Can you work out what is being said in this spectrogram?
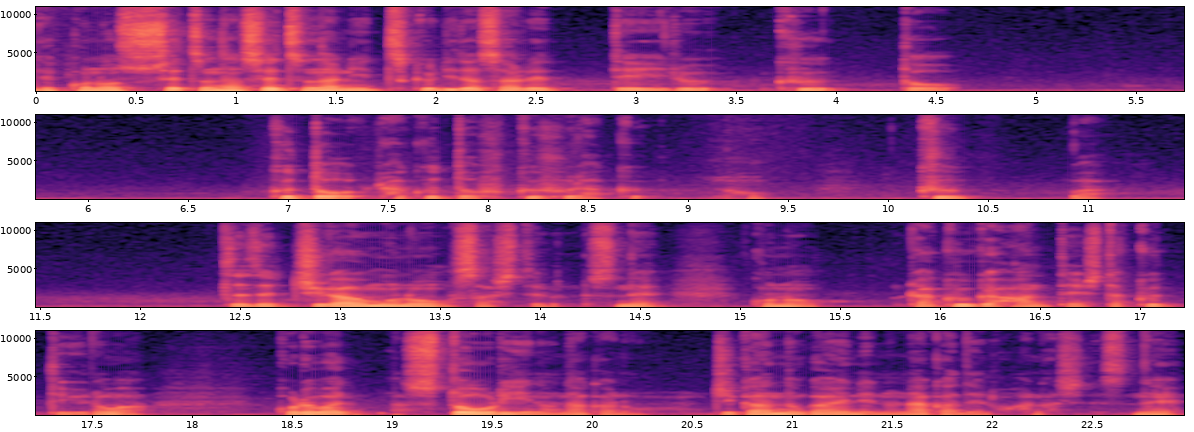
でこの刹那刹那に作り出されている句と苦と楽と福不楽の苦は全然違うものを指してるんですね。この楽が反転した苦っていうのはこれはストーリーの中の時間の概念の中での話ですね。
